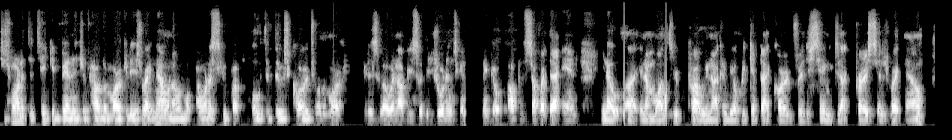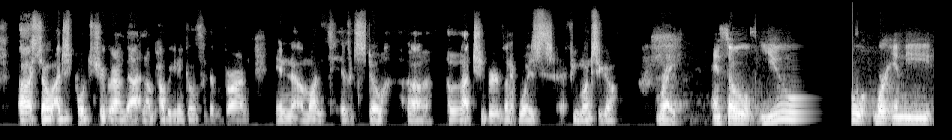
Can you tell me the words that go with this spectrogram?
just wanted to take advantage of how the market is right now, and I, I want to scoop up both of those cards while the market is low, and obviously the Jordan's going to go up and stuff like that. And you know, uh, in a month, you're probably not going to be able to get that card for the same exact price as right now. Uh, so I just pulled the trigger on that, and I'm probably going to go for the LeBron in a month if it's still uh, a lot cheaper than it was a few months ago. Right. And so you were in the.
